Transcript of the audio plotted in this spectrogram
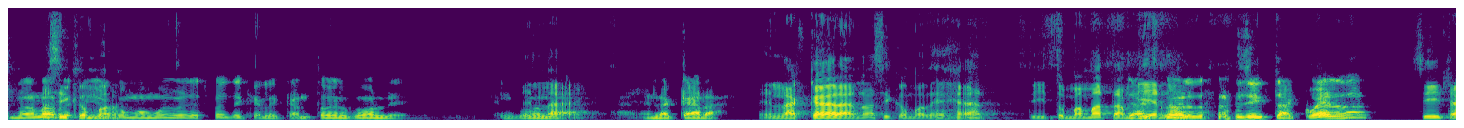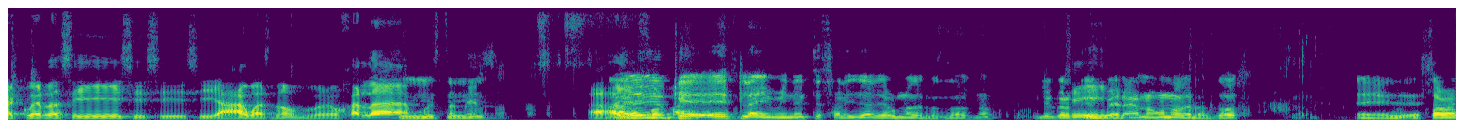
No lo Así recibió como... como muy después de que le cantó el gol, el gol en, la, en la cara. En la cara, ¿no? Así como de... y tu mamá también, ¿no? Sí, ¿te acuerdas? Sí, te acuerdas, sí, sí, sí, sí, aguas, ¿no? Ojalá, pues también. Ah, yo digo que es la inminente salida de uno de los dos, ¿no? Yo creo que en verano uno de los dos. Eh, estaba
